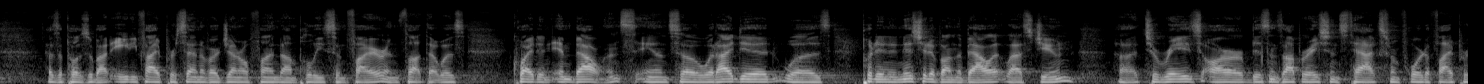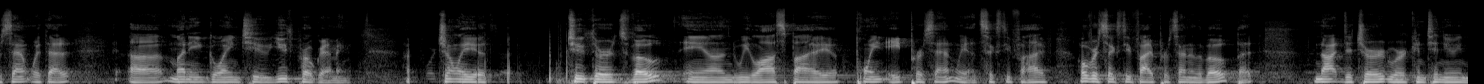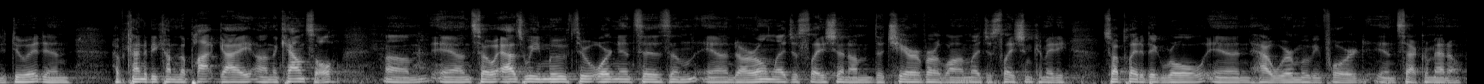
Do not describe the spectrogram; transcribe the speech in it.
as opposed to about 85% of our general fund on police and fire, and thought that was quite an imbalance. And so what I did was put an initiative on the ballot last June uh, to raise our business operations tax from 4 to 5% with that uh, money going to youth programming. Unfortunately, it's a two thirds vote, and we lost by 0.8%. We had 65, over 65% of the vote, but not deterred. We're continuing to do it and have kind of become the pot guy on the council. Um, and so, as we move through ordinances and, and our own legislation, I'm the chair of our law and legislation committee. So, I played a big role in how we're moving forward in Sacramento.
